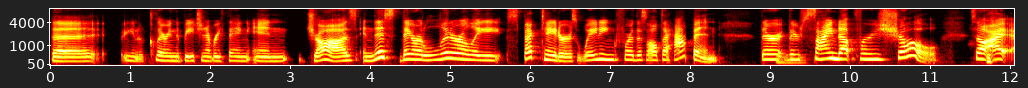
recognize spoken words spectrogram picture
the you know clearing the beach and everything in jaws in this they are literally spectators waiting for this all to happen they're mm-hmm. they're signed up for his show so i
